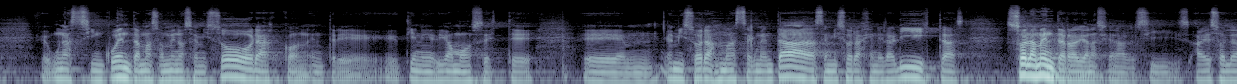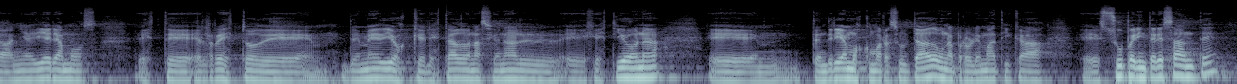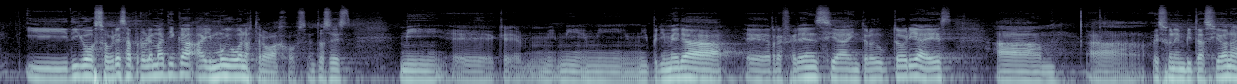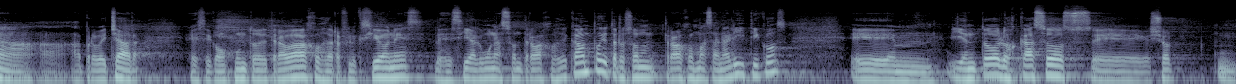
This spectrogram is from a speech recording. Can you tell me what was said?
unas 50 más o menos emisoras, con entre, tiene, digamos, este, eh, emisoras más segmentadas, emisoras generalistas, solamente Radio Nacional, si a eso le añadiéramos este, el resto de, medios que el Estado Nacional eh, gestiona, eh, tendríamos como resultado una problemática eh, súper interesante y digo, sobre esa problemática hay muy buenos trabajos. Entonces, mi, eh, primera referencia introductoria es, es una invitación a, aprovechar ese conjunto de trabajos, de reflexiones. Les decía, algunas son trabajos de campo y otros son trabajos más analíticos. y en todos los casos, yo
